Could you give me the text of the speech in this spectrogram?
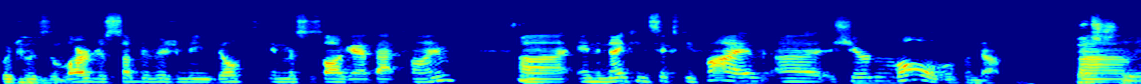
which was mm-hmm. the largest subdivision being built in Mississauga at that time. Mm-hmm. Uh, and in 1965, uh, Sheridan Mall opened up. That's um, true.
